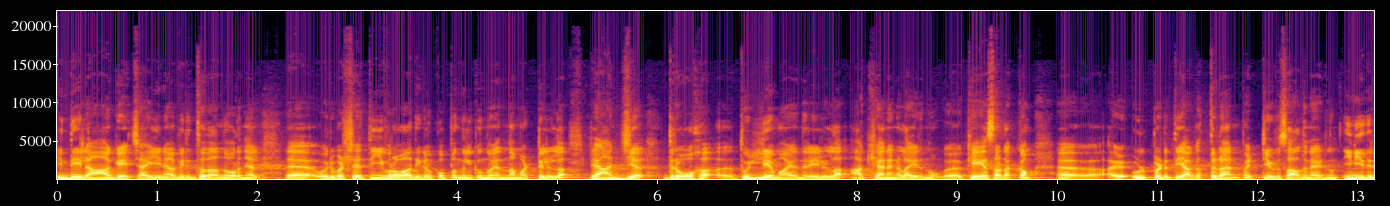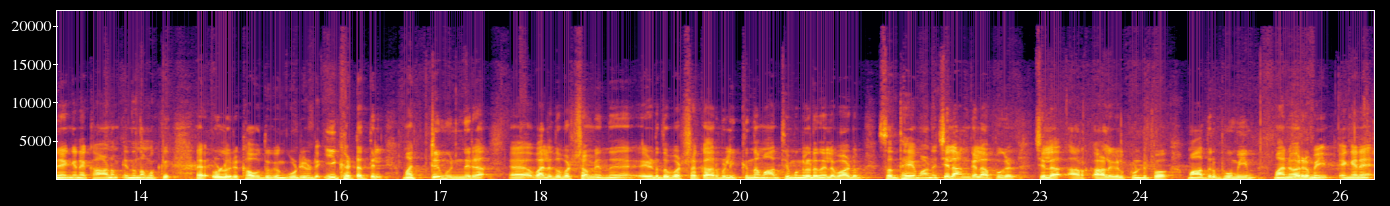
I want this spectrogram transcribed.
ഇന്ത്യയിൽ ആകെ ചൈന വിരുദ്ധത എന്ന് പറഞ്ഞാൽ ഒരുപക്ഷെ തീവ്രവാദികൾക്കൊപ്പം നിൽക്കുന്നു എന്ന മട്ടിലുള്ള രാജ്യദ്രോഹ തുല്യമായ നിലയിലുള്ള ആഖ്യാനങ്ങളായിരുന്നു. കേസടക്കം ഉൾപ്പെടുത്തി അകത്തിടാൻ പറ്റിയ ഒരു സാധനമായിരുന്നു. ഇനി ഇതിനെ എങ്ങനെ കാണും എന്ന് നമുക്ക് ഏഹ്, ഉള്ളൊരു കൗതുകം കൂടിയുണ്ട്. ഈ ഘട്ടത്തിൽ മറ്റ് മുൻനിര വലതുപക്ഷം എന്ന് ഇടതുപക്ഷക്കാർ വിളിക്കുന്ന മാധ്യമങ്ങളുടെ നിലപാടും ശ്രദ്ധേയമാണ്. ചില അങ്കലാപ്പുകൾ ചില ആളുകൾക്കുണ്ട്. ഇപ്പോൾ മാതൃഭൂമിയും മനോരമയും എങ്ങനെ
